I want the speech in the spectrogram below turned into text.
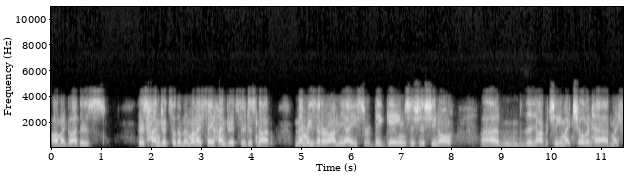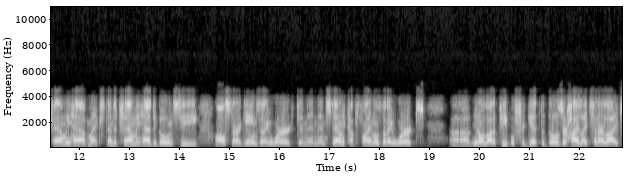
Oh my God, there's there's hundreds of them, and when I say hundreds, they're just not memories that are on the ice or big games. It's just you know uh, the opportunity my children had, my family have, my extended family had to go and see All Star games that I worked and, and and Stanley Cup Finals that I worked. Uh, you know, a lot of people forget that those are highlights in our lives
